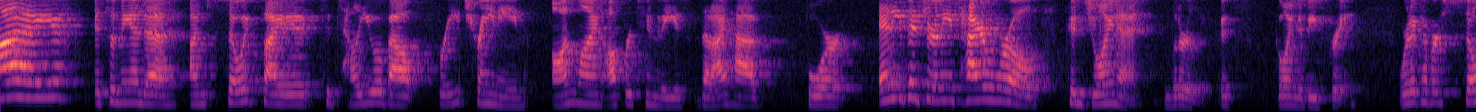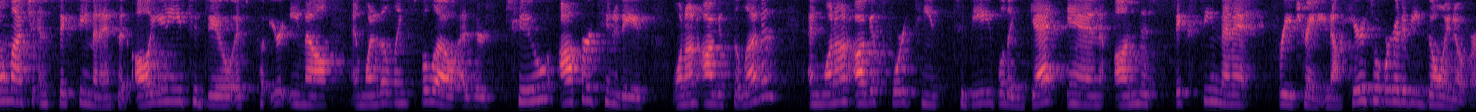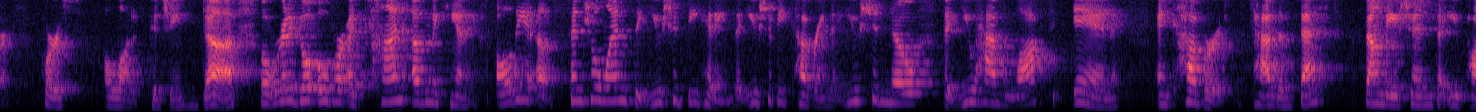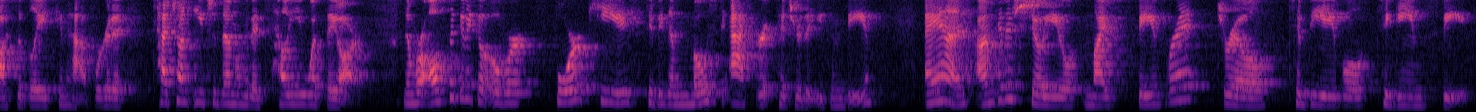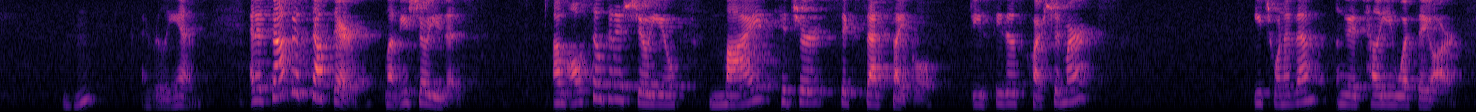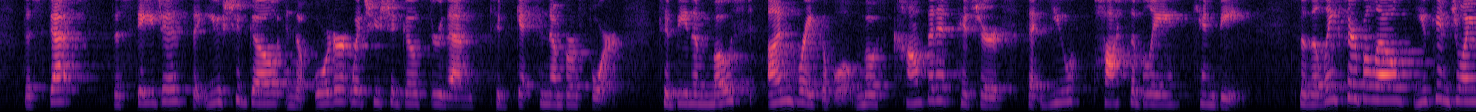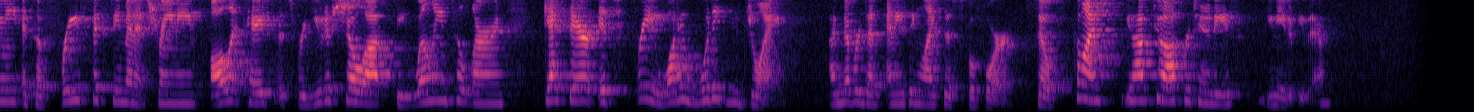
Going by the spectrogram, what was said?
Hi, it's Amanda. I'm so excited to tell you about free training online opportunities that I have for any pitcher in the entire world could join it. Literally, it's going to be free. We're going to cover so much in 60 minutes, and all you need to do is put your email in one of the links below, as there's two opportunities one on August 11th and one on August 14th to be able to get in on this 60 minute free training. Now, here's what we're going to be going over. Course, a lot of pitching, duh, but we're going to go over a ton of mechanics, all the uh, essential ones that you should be hitting, that you should be covering, that you should know that you have locked in and covered to have the best foundation that you possibly can have. We're going to touch on each of them. I'm going to tell you what they are. Then we're also going to go over four keys to be the most accurate pitcher that you can be. And I'm going to show you my favorite drill to be able to gain speed. Mm-hmm. I really am. And it's not going to stop there. Let me show you this. I'm also going to show you my pitcher success cycle. Do you see those question marks? Each one of them, I'm going to tell you what they are. The steps, the stages that you should go, and the order at which you should go through them to get to number four to be the most unbreakable, most confident pitcher that you possibly can be. So the links are below. You can join me. It's a free 60 minute training. All it takes is for you to show up, be willing to learn, get there. It's free. Why wouldn't you join? I've never done anything like this before. So come on, you have two opportunities. You need to be there.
